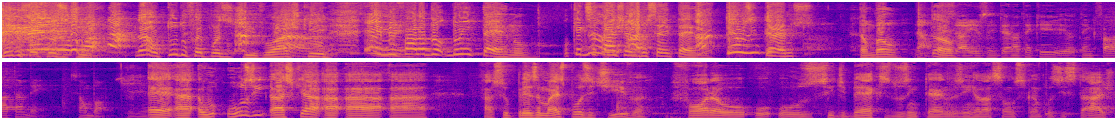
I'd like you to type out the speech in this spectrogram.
Tudo foi positivo. Não, tudo foi positivo. Eu acho que. Ei, me fala do, do interno. O que, que você Não, tá achando a- do seu interno? Até os internos. Tão bom? Não, Então. mas aí os internos eu tenho que, eu tenho que falar também. São bons. É, a, use, acho que a, a, a, a, surpresa mais positiva, fora o- o- os feedbacks dos internos em relação aos campos de estágio,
